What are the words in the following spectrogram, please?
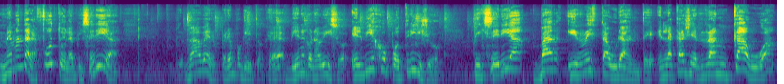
me manda la foto de la pizzería. A ver, espera un poquito, que viene con aviso. El viejo potrillo, pizzería, bar y restaurante en la calle Rancagua,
